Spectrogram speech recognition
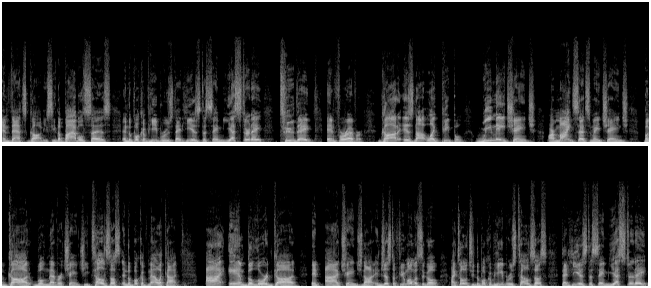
and that's God. You see, the Bible says in the book of Hebrews that He is the same yesterday, today, and forever. God is not like people. We may change, our mindsets may change, but God will never change. He tells us in the book of Malachi, I am the Lord God and I change not. And just a few moments ago, I told you the book of Hebrews tells us that he is the same yesterday,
